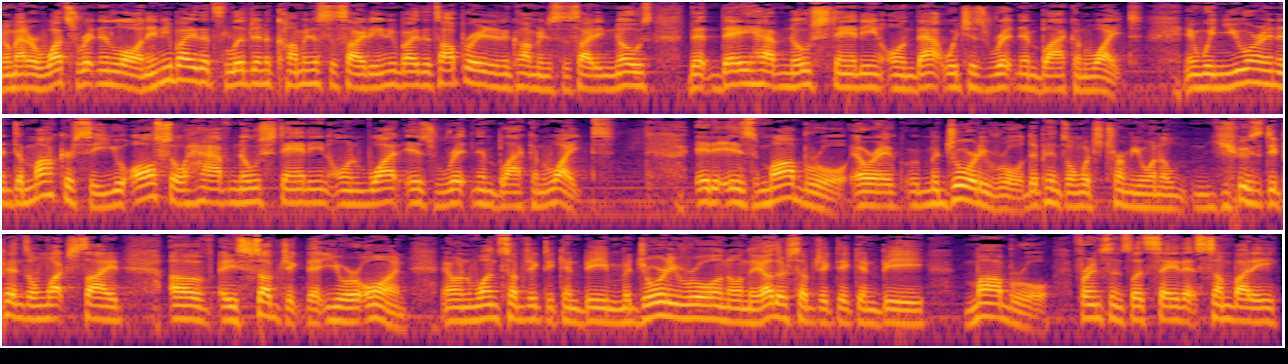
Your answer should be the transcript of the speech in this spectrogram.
no matter what's written in law, and anybody that's lived in a communist society, anybody that's operated in a communist society knows that they have no standing on that which is written in black and white. And when you are in a democracy, you also have no standing on what is written in black and white. It is mob rule or a majority rule. Depends on which term you want to use. Depends on which side of a subject that you are on. And on one subject, it can be majority rule, and on the other subject, it can be mob rule. For instance, let's say that somebody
